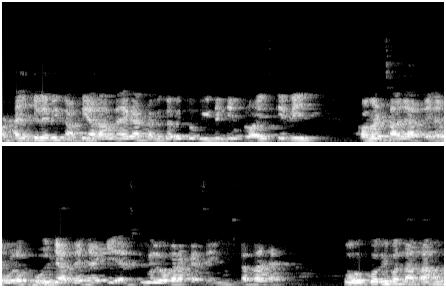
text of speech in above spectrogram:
पढ़ाई के लिए भी काफ़ी आराम रहेगा। कभी कभी तो बीटेक एम्प्लॉयज़ के भी कमेंट्स आ जाते हैं। वो लोग भूल जाते हैं कि एसक्यूएल वगैरह कैसे यूज़ करना है। तो उनको भी बताता हूँ।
